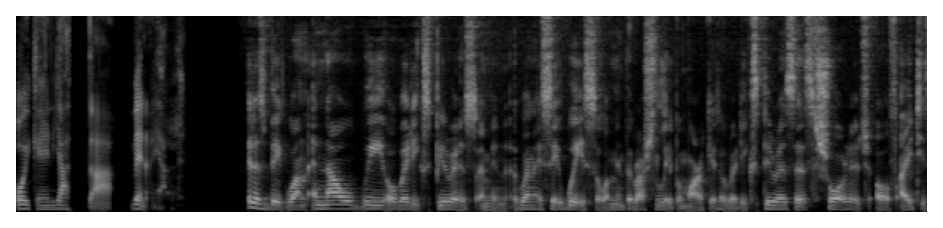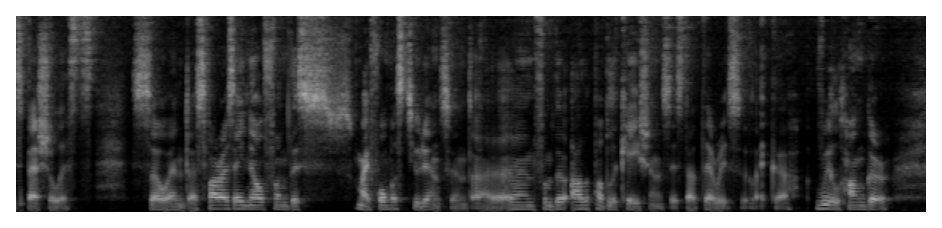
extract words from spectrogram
oikein jättää Venäjälle? It is a big one, and now we already experience. I mean, when I say we, so I mean the Russian labor market already experiences shortage of IT specialists. So, and as far as I know from this, my former students and, uh, and from the other publications, is that there is like a real hunger uh,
